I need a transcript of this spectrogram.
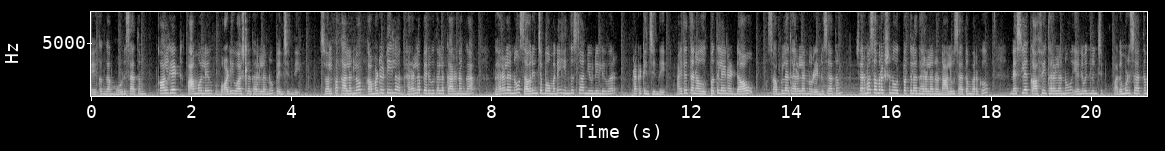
ఏకంగా మూడు శాతం కాల్గేట్ పామోలివ్ బాడీ వాష్ల ధరలను పెంచింది. స్వల్పకాలంలో కమోడిటీల ధరల పెరుగుదల కారణంగా ధరలను సవరించబోమని హిందుస్థాన్ యూనిలివర్ ప్రకటించింది. అయితే తన ఉత్పత్తులైన డావ్ సబ్బుల ధరలను రెండు శాతం చర్మ సంరక్షణ ఉత్పత్తుల ధరలను నాలుగు శాతం వరకు నెస్లే కాఫీ ధరలను ఎనిమిది నుంచి పదమూడు శాతం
